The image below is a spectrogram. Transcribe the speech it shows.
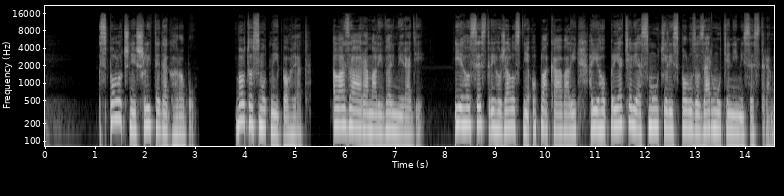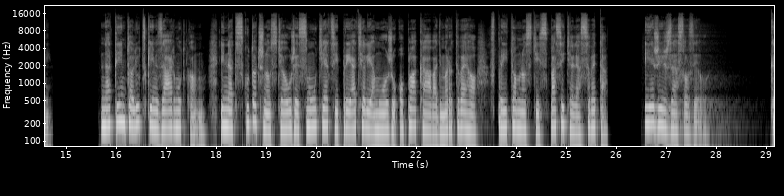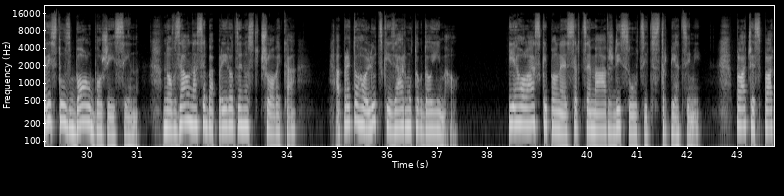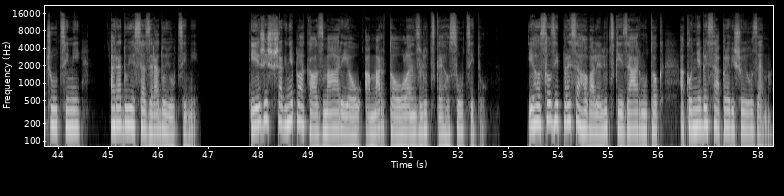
Spoločne šli teda k hrobu. Bol to smutný pohľad. Lazára mali veľmi radi. Jeho sestry ho žalostne oplakávali a jeho priatelia smútili spolu so zarmútenými sestrami. Nad týmto ľudským zármutkom i nad skutočnosťou, že smútiaci priatelia môžu oplakávať mŕtvého v prítomnosti spasiteľa sveta, Ježiš zaslzil. Kristus bol Boží syn, no vzal na seba prirodzenosť človeka, a preto ho ľudský zármutok dojímal. Jeho lásky plné srdce má vždy súcit s trpiacimi. Plače s plačúcimi a raduje sa s radujúcimi. Ježiš však neplakal s Máriou a Martou len z ľudského súcitu. Jeho slzy presahovali ľudský zármutok, ako nebesá prevyšujú zem.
